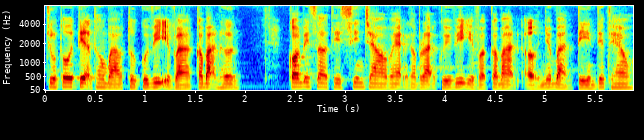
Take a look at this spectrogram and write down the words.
chúng tôi tiện thông báo tới quý vị và các bạn hơn. Còn bây giờ thì xin chào và hẹn gặp lại quý vị và các bạn ở những bản tin tiếp theo.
